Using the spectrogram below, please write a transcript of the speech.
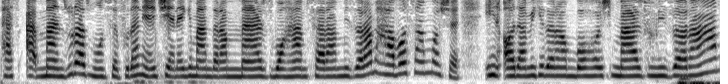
پس منظور از منصف بودن یعنی چی؟ یعنی اگه من دارم مرز با همسرم می‌ذارم حواسم باشه. این آدمی که دارم باهاش مرز می‌ذارم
